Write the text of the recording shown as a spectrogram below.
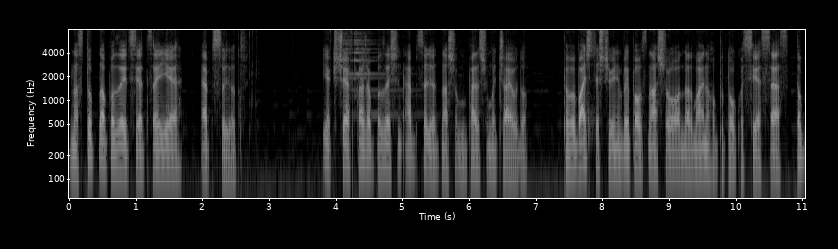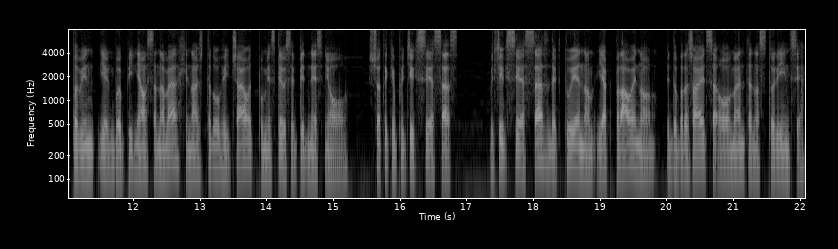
наступна позиція це є Absolute. Якщо я вкажу Position Absolute нашому першому чайлду, то ви бачите, що він випав з нашого нормального потоку CSS. Тобто він якби піднявся наверх, і наш другий child помістився під низ нього. Що таке потік CSS? Потік CSS диктує нам, як правильно відображаються елементи на сторінці.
